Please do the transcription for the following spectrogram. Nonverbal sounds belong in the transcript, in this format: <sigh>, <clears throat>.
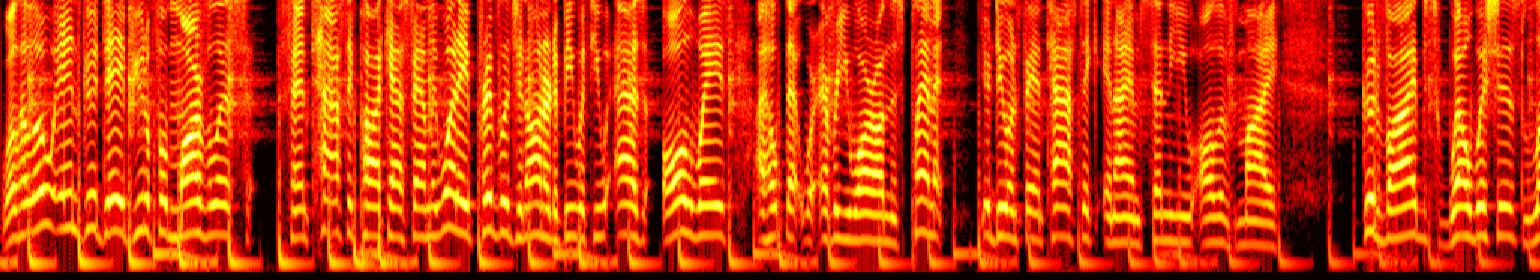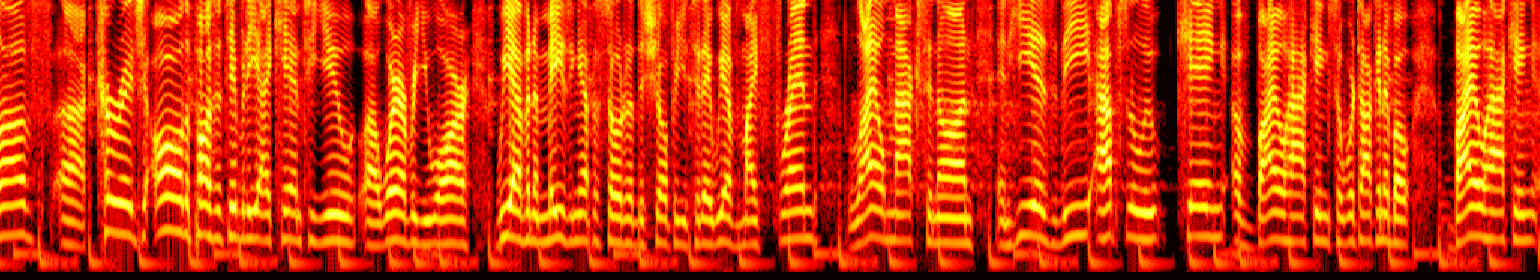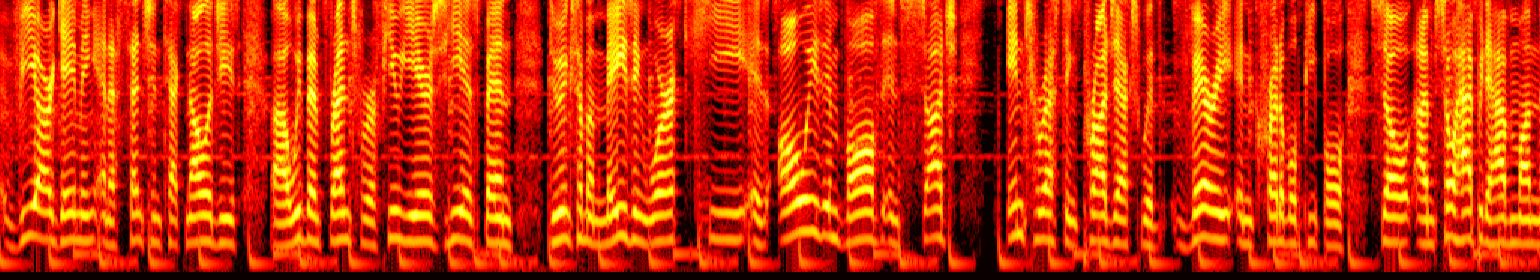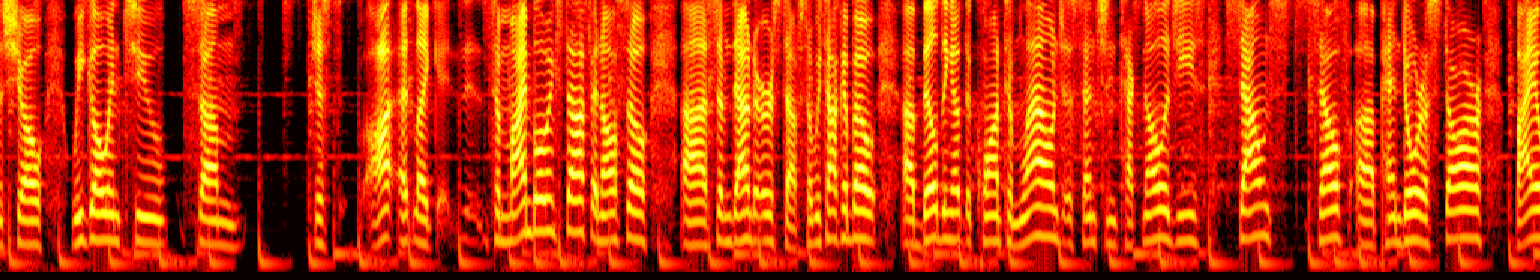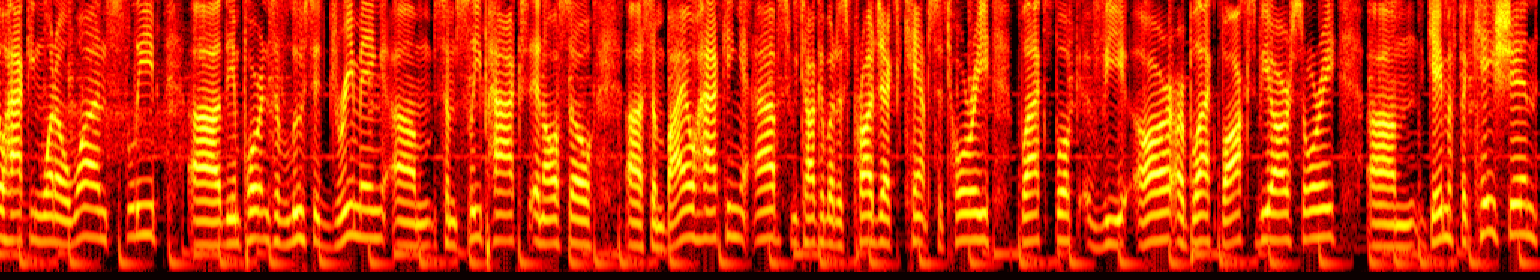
Well, hello and good day, beautiful, marvelous, fantastic podcast family. What a privilege and honor to be with you as always. I hope that wherever you are on this planet, you're doing fantastic, and I am sending you all of my good vibes, well wishes, love, uh, courage, all the positivity I can to you uh, wherever you are. We have an amazing episode of the show for you today. We have my friend Lyle Maxon on, and he is the absolute king of biohacking. So we're talking about biohacking, VR gaming, and Ascension Technologies. Uh, we've been friends for a few years. He has been doing some amazing work. He is always involved in such interesting projects with very incredible people. So I'm so happy to have him on the show. We go into some just uh, like some mind blowing stuff and also uh, some down to earth stuff. So we talk about uh, building out the Quantum Lounge, Ascension Technologies, Sound Self, uh, Pandora Star, Biohacking 101, sleep, uh, the importance of lucid dreaming, um, some sleep hacks, and also uh, some biohacking apps. We talk about his project Camp Satori, Black Book VR, or Black Box VR, sorry, um, gamification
